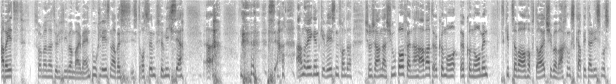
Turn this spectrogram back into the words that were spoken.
aber jetzt soll man natürlich lieber mal mein Buch lesen, aber es ist trotzdem für mich sehr, äh, sehr anregend gewesen von der Shoshana Schubow, einer Harvard-Ökonomin. Es gibt es aber auch auf Deutsch, Überwachungskapitalismus,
